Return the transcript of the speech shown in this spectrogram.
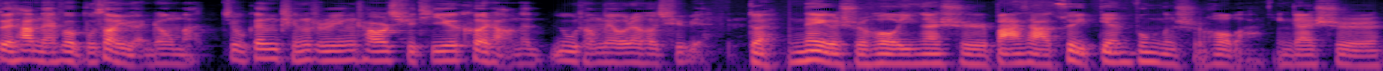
对他们来说不算远征吧，就跟平时英超去踢一个客场的路程没有任何区别。对，那个时候应该是巴萨最巅峰的时候吧，应该是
